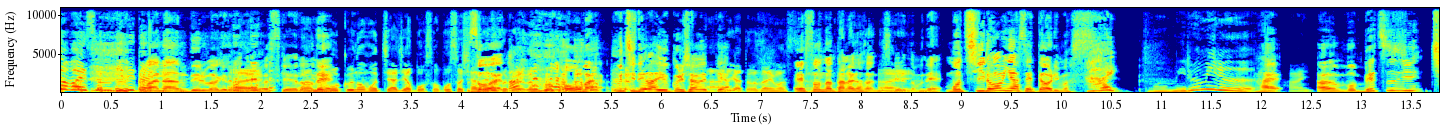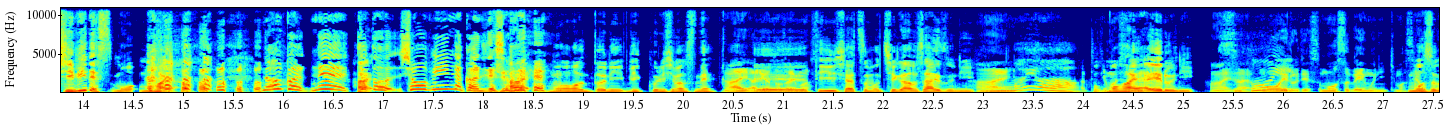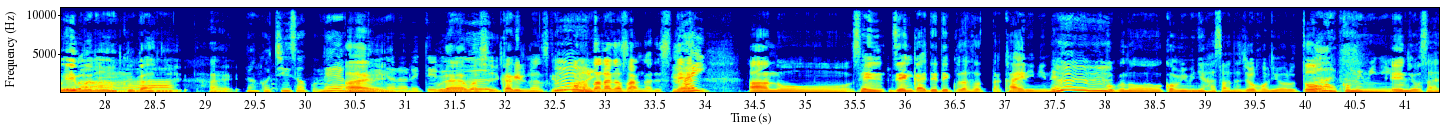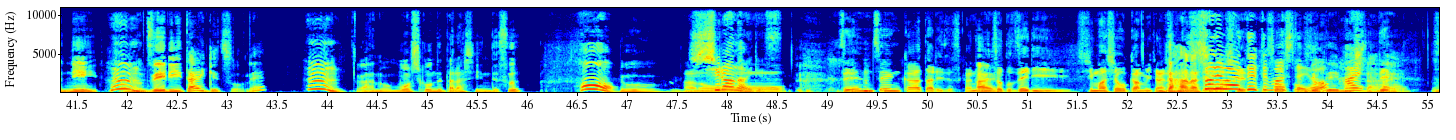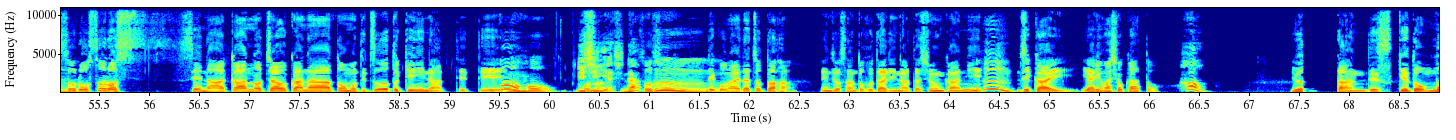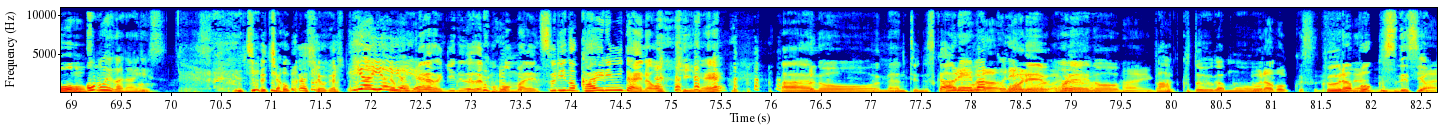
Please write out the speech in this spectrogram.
ドバイスを受けてた学んでるわけでございますけれどもね。僕の持ち味はボソボソ喋そうやるとかやな。ほんまや。うちではゆっくり喋ってや。ありがとうございます。え、そんな田中さんですけれどもね、もちろん痩せております。はい。もうみるみる。はい。はい。あの、もう別人、チビです、もう、もはや。なんかね、ちょっと小瓶な感じですよはい。ね。もう本当にびっくりしますね。はい、ありがとうございます。えー T シャツも違うサイズに、はいまや。もはや L に、はい。すごいもう L です。もうすぐ M に行きますよ。もうすぐ M に行く感じ。はい。なんか小さくね、はい。本当になられてる。羨ましい限りなんですけど、うんこの田中さんがですね、はい。あのー先前回出てくださった帰りにね、うんうんうん僕の小耳に挟んだ情報によると、はい、小耳に。炎上さんに、あのゼリー対決をね、うん。あの、申し込んでたらしいんです。ほう。うん。あのー知らないです。前々回あたりですかね、はいちょっとゼリーしましょうかみたいな話をしてそれは出てましたよ。そうそう出ていましたはい。ははいい。そろそろせなあかんのちゃうかなと思ってずっと気になってて、ほうほ律儀やしな。そうそう。うんで、この間ちょっとは、炎上さんと二人になった瞬間に、う。うん。次回やりましょうかとは言ったんですけども、覚えがないです。ちょちょ、おかしいおかしい。いやいやいやいや。皆さん聞いてください。もうほんまね、釣りの帰りみたいな大きいね、あのー、なんていうんですか。保冷バッグね保冷、うん保冷のはいバッグというかもう、クーラーボックスですね、クーラーボックスですよ。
